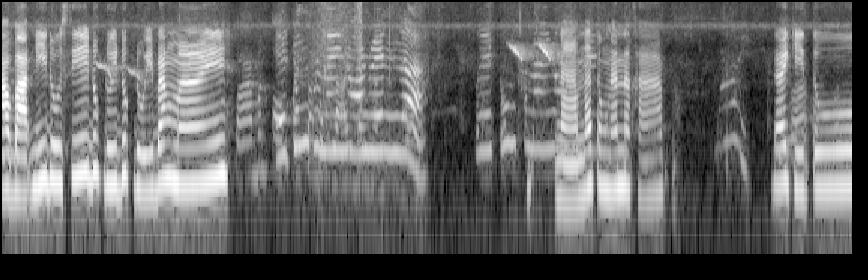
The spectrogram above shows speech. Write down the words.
เล่นเอาบาทนี้ดูซิดุกดุยดุกดุยบ้างไหมปลามันอยาอยกไปตุ้มตั้งทำไมหลายนอนเล่นล่ะยายตุ้มทำไมหนามนะตรงนั้นนะครับ ได้กี่ตัว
